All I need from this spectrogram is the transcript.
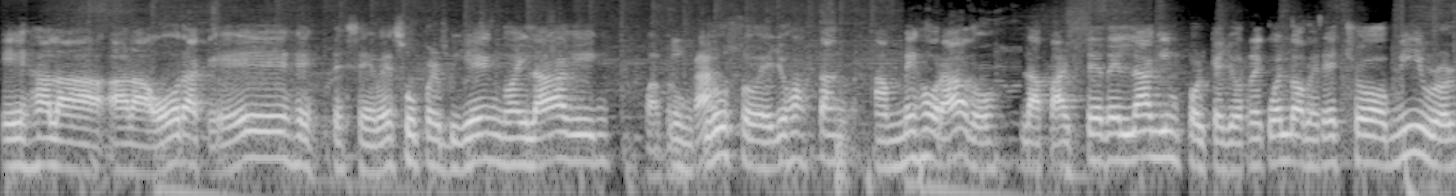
es a la, a la hora que es, este, se ve súper bien, no hay lagging. Incluso ellos hasta han mejorado la parte del lagging porque yo recuerdo haber hecho mirror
